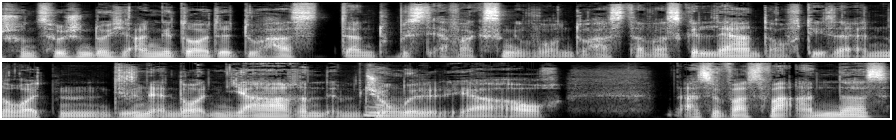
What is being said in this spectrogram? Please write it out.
schon zwischendurch angedeutet, du hast dann, du bist erwachsen geworden, du hast da was gelernt auf dieser erneuten, diesen erneuten Jahren im Dschungel ja auch. Also was war anders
